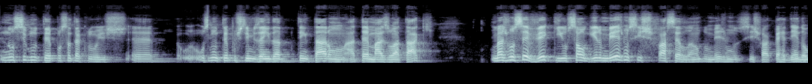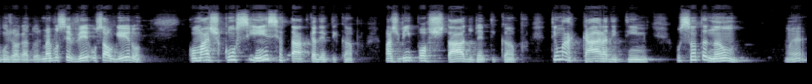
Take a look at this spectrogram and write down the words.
no segundo tempo, o Santa Cruz, é, o segundo tempo os times ainda tentaram até mais o ataque, mas você vê que o Salgueiro, mesmo se esfacelando, mesmo se perdendo alguns jogadores, mas você vê o Salgueiro com mais consciência tática dentro de campo, mais bem postado dentro de campo. Tem uma cara de time. O Santa não, não é?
